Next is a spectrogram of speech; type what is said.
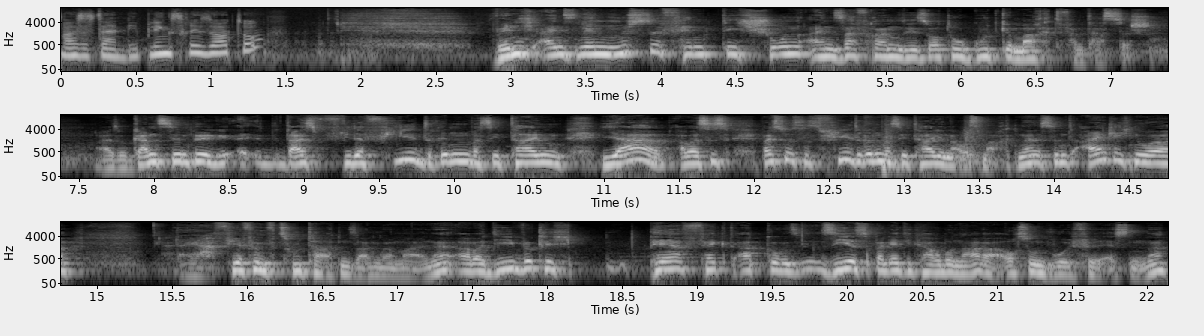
Was ist dein Lieblingsrisotto? Wenn ich eins nennen müsste, fände ich schon ein Safran-Risotto gut gemacht fantastisch. Also ganz simpel, äh, da ist wieder viel drin, was Italien, ja, aber es ist, weißt du, es ist viel drin, was Italien ausmacht. Ne? Es sind eigentlich nur, naja, vier, fünf Zutaten, sagen wir mal, ne? aber die wirklich perfekt abgehoben, siehe Spaghetti Carbonara, auch so ein Wohlfühlessen. Ne?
